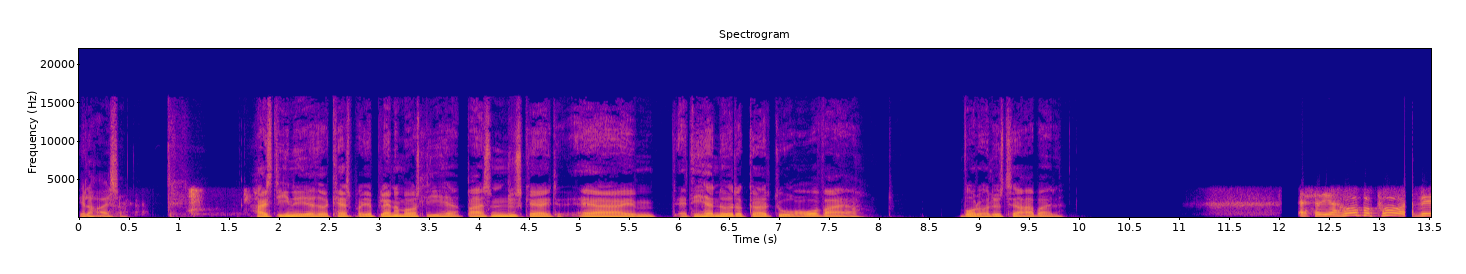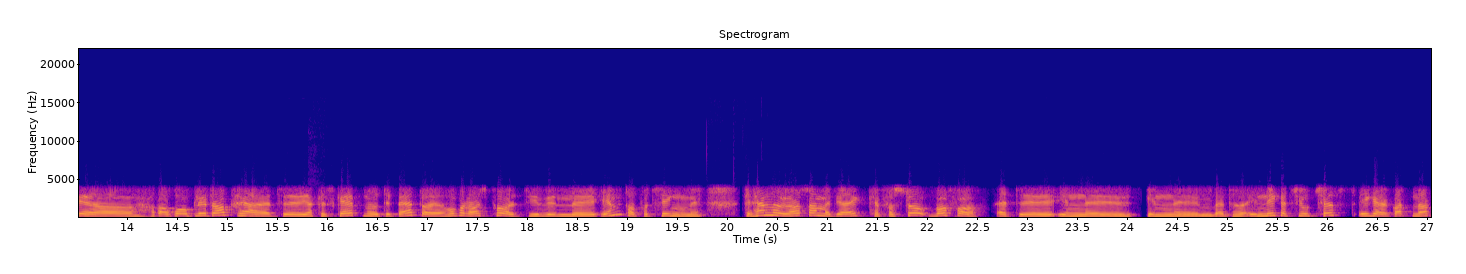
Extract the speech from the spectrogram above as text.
eller rejser. Hej Stine, jeg hedder Kasper. Jeg blander mig også lige her. Bare sådan nysgerrigt. Er, øhm, er det her noget, der gør, at du overvejer, hvor du har lyst til at arbejde? Altså, jeg håber på, at ved at, at råbe lidt op her, at øh, jeg kan skabe noget debat, og jeg håber da også på, at de vil øh, ændre på tingene. Det handler jo også om, at jeg ikke kan forstå, hvorfor at øh, en, øh, en, øh, hvad det hedder, en negativ test ikke er godt nok.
